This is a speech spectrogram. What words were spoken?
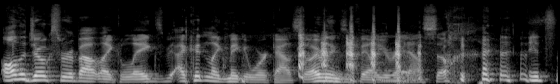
all the jokes were about like legs. I couldn't like make it work out. So everything's a failure right now. So It's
